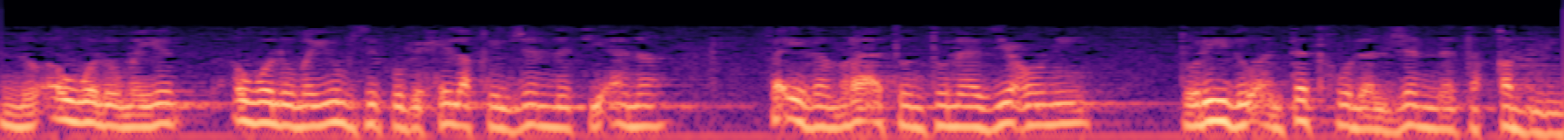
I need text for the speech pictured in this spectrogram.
أنه أول من أول من يمسك بحلق الجنة أنا فإذا امرأة تنازعني تريد أن تدخل الجنة قبلي.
